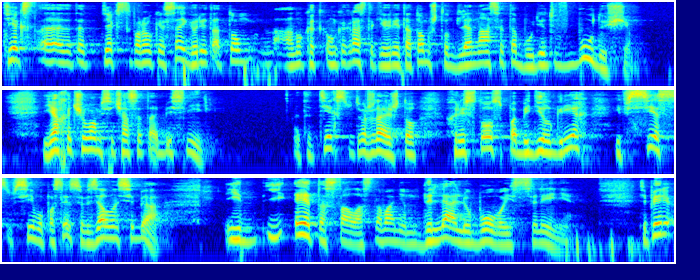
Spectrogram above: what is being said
Текст, э, этот текст пророка Исаи говорит о том, оно как, он как раз таки говорит о том, что для нас это будет в будущем. Я хочу вам сейчас это объяснить. Этот текст утверждает, что Христос победил грех и все, все его последствия взял на себя. И, и это стало основанием для любого исцеления. Теперь э,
